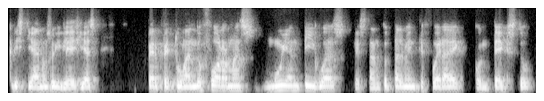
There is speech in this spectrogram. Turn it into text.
cristianos o iglesias perpetuando formas muy antiguas que están totalmente fuera de contexto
